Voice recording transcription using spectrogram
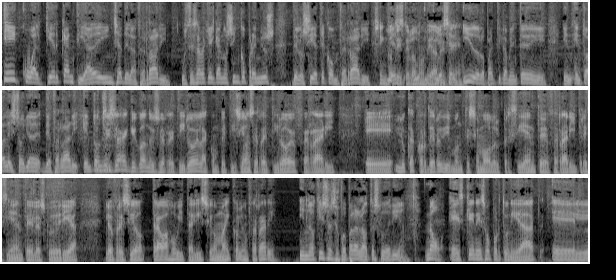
Y cualquier cantidad de hinchas de la Ferrari. Usted sabe que él ganó cinco premios de los siete con Ferrari. Cinco Y es- títulos y- Y mundiales, es el ídolo prácticamente de- en, en toda la historia de, de Ferrari. Entonces, Usted sabe que cuando se retiró de la competición, se retiró de Ferrari, eh, Luca Cordero di Montesemolo, el presidente de Ferrari y presidente de la escudería, le ofreció trabajo vitalicio a Michael en Ferrari. Y no quiso, se fue para la otra escudería. No, es que en esa oportunidad él,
